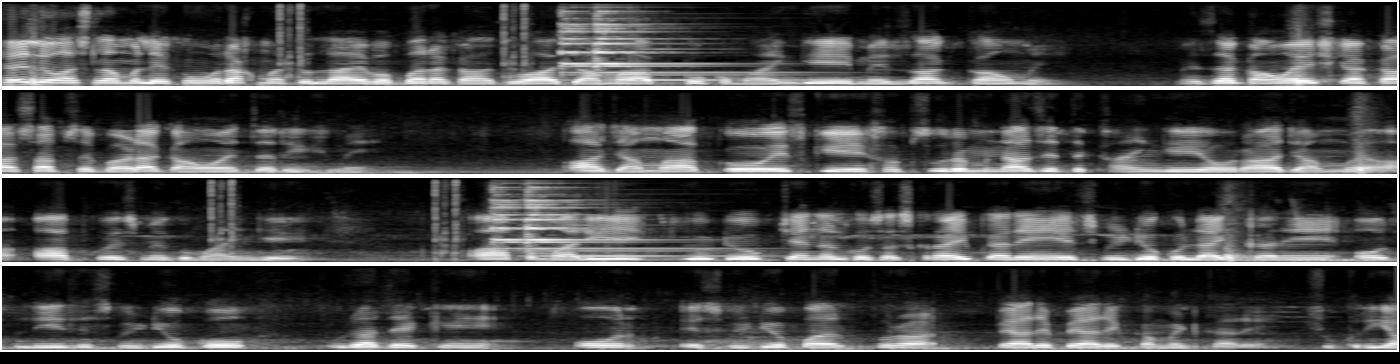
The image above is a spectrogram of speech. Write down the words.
Hello السلام علیکم ورحمۃ اللہ وبرکاتہ آج ہم آپ کو گھمائیں گے مرزا گاؤں میں. مرزا گاؤں عشقہ کا سب سے بڑا گاؤں ہے تاریخ میں. آج ہم آپ کو اس کے خوبصورت مناظر دکھائیں گے اور آج ہم آپ کو اس میں گھمائیں گے. آپ ہماری یوٹیوب چینل کو سبسکرائب کریں، اس ویڈیو کو لائک کریں اور پلیز اس ویڈیو کو پورا دیکھیں اور اس ویڈیو پر پورا پیارے پیارے کمنٹ کریں. شکریہ.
